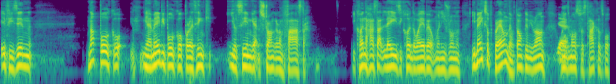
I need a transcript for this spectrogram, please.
if he's in, not bulk up, yeah, maybe bulk up, but I think you'll see him getting stronger and faster. He kind of has that lazy kind of way about him when he's running. He makes up ground though, don't get me wrong, yeah. wins most of his tackles, but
